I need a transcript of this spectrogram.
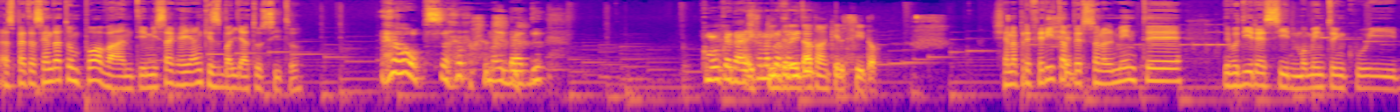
Aspetta, sei andato un po' avanti e mi sa che hai anche sbagliato il sito. Ops, my bad. Comunque dai, Hai scena preferita. anche il sito. Scena preferita Scen- personalmente devo dire sì, il momento in cui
